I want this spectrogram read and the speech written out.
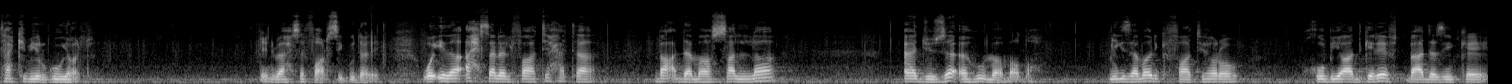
تکبیر گویان یعنی بحث فارسی بودنه. و اذا احسن الفاتحة بعدما صلى اجزأه ما مضى. میگه زمانی که فاتحه رو خوب یاد گرفت بعد از اینکه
